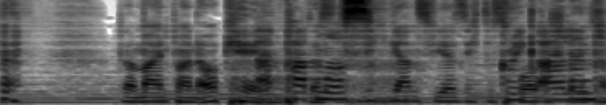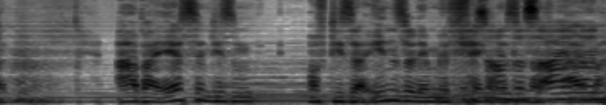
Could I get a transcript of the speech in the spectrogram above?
da meint man, okay, At das Patmos, ist nicht ganz, wie er sich das Greek vorgestellt island. hat. Aber er ist in diesem, auf dieser Insel im Gefängnis und auf einmal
